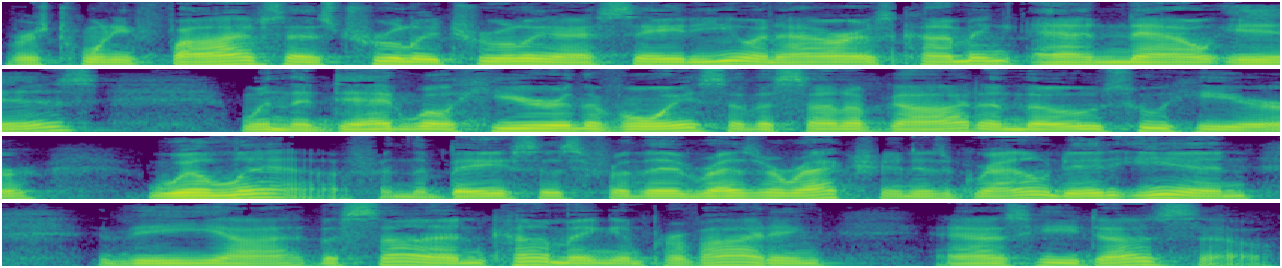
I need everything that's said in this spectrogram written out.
Verse 25 says, Truly, truly, I say to you, an hour is coming, and now is, when the dead will hear the voice of the Son of God, and those who hear will live. And the basis for the resurrection is grounded in the, uh, the Son coming and providing as he does so.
